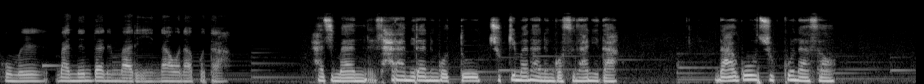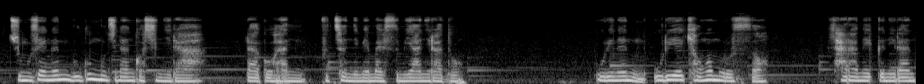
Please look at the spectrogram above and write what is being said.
봄을 맞는다는 말이 나오나 보다. 하지만 사람이라는 것도 죽기만 하는 것은 아니다. 나고 죽고 나서 중생은 무궁무진한 것이니라 라고 한 부처님의 말씀이 아니라도 우리는 우리의 경험으로서 사람의 끈이란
